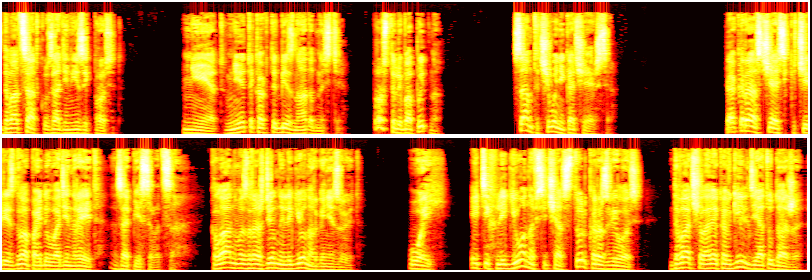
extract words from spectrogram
Двадцатку за один язык просят. Нет, мне это как-то без надобности. Просто любопытно. Сам-то чего не качаешься? Как раз часика через два пойду в один рейд записываться. Клан Возрожденный Легион организует. Ой, этих легионов сейчас столько развелось. Два человека в гильдии, а туда же.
